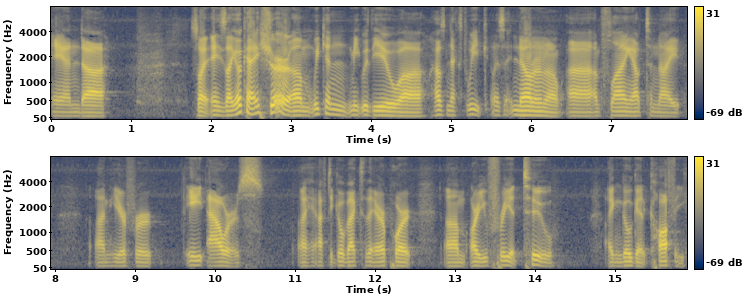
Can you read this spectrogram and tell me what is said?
and uh, so I, he's like, okay, sure, um, we can meet with you. Uh, how's next week? And I say, no, no, no. Uh, I'm flying out tonight. I'm here for eight hours. I have to go back to the airport. Um, are you free at two? I can go get coffee.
